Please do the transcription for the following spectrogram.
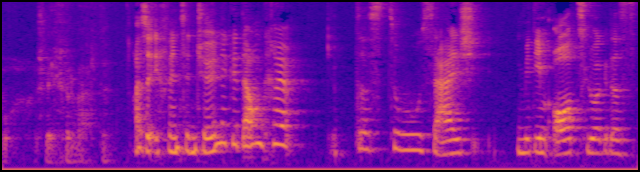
auch schwächer werden. Also ich finde es ein schöner Gedanke, dass du sagst, mit ihm anzuschauen, dass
